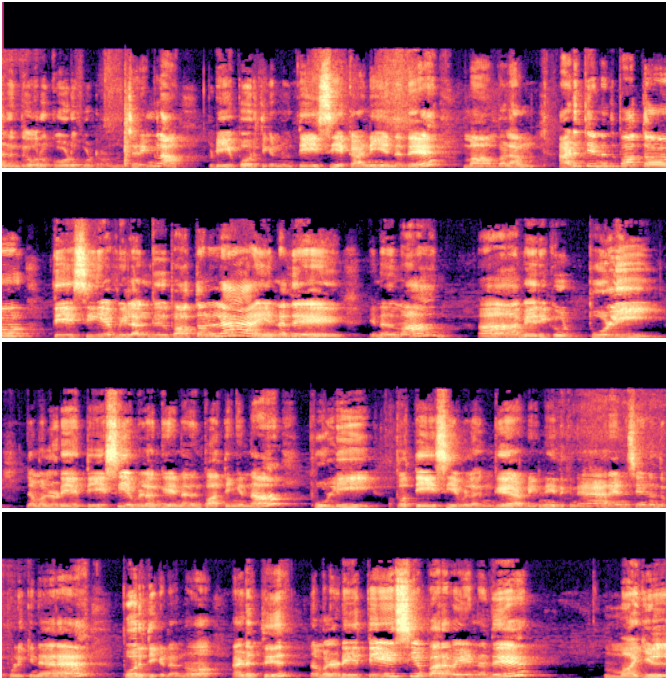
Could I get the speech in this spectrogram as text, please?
இருந்து ஒரு கோடு போட்டுறணும். சரிங்களா? இப்படி பொருத்திக்கணும். தேசிய கனி என்னது? மாம்பழம். அடுத்து என்னது பார்த்தோம்? தேசிய விலங்கு பார்த்தோம்ல. என்னது? என்னதுமா? ஆ வெரி குட் புலி. நம்மளுடைய தேசிய விலங்கு என்னதுன்னு பார்த்தீங்கன்னா புலி. அப்போ தேசிய விலங்கு அப்படின்னு இதுக்கு நேரம் என்ன செய்யணும்? அந்த புளிக்கு நேரம் பொருத்திக்கிடணும். அடுத்து நம்மளுடைய தேசிய பறவை என்னது? மயில்.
